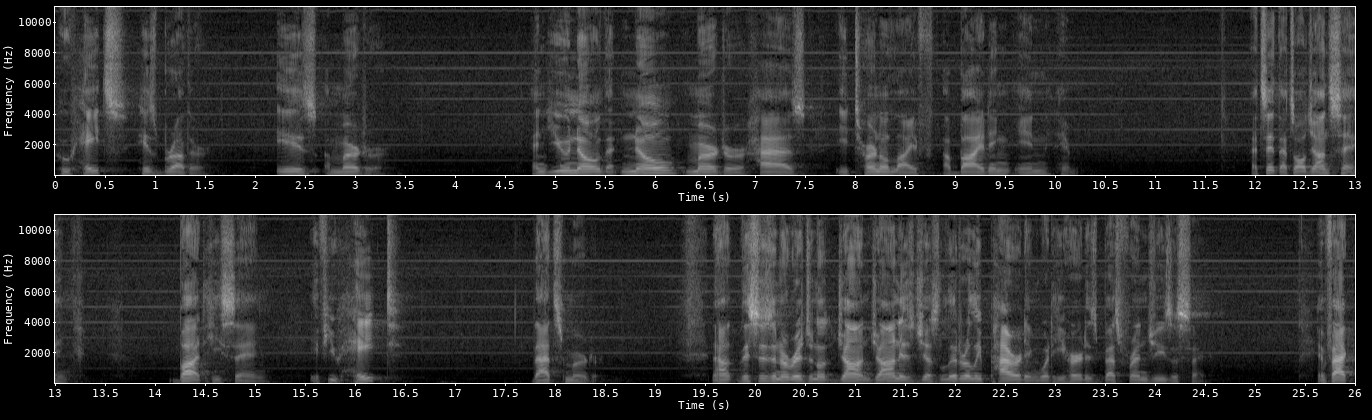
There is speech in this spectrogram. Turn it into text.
who hates his brother is a murderer. And you know that no murderer has eternal life abiding in him. That's it. That's all John's saying. But he's saying, if you hate, that's murder. Now, this is an original John. John is just literally parroting what he heard his best friend Jesus say. In fact,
